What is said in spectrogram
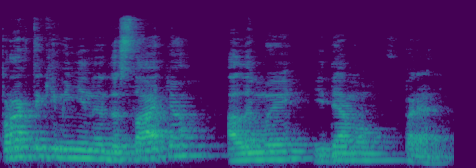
Практики мені недостатньо, але ми йдемо вперед.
